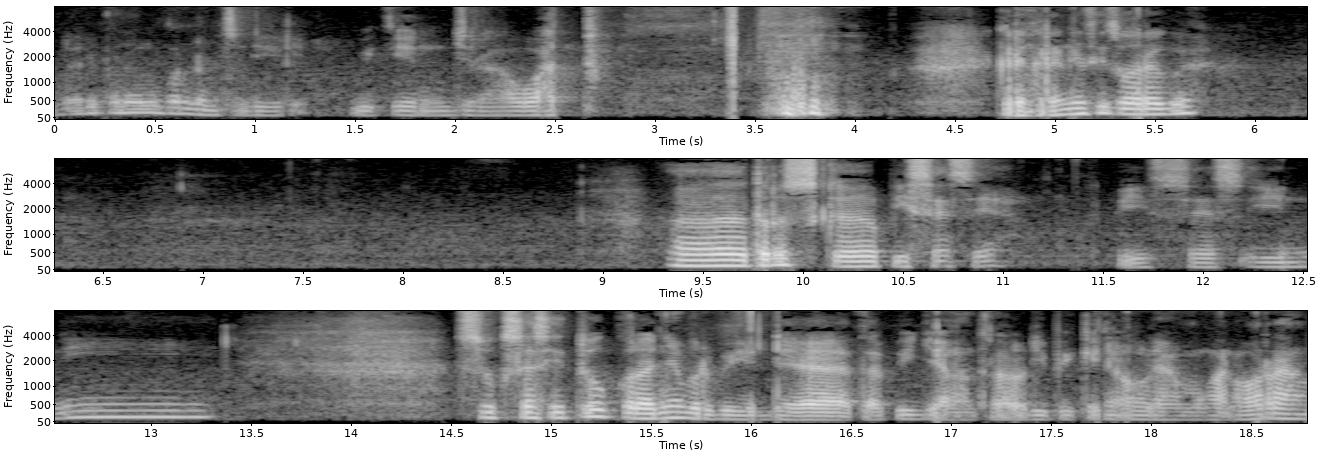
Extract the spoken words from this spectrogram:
Daripada lu pendam sendiri bikin jerawat. Kedengeran gak sih suara gue uh, terus ke Pisces ya. Pisces ini Sukses itu ukurannya berbeda, tapi jangan terlalu dipikirin oleh omongan orang.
